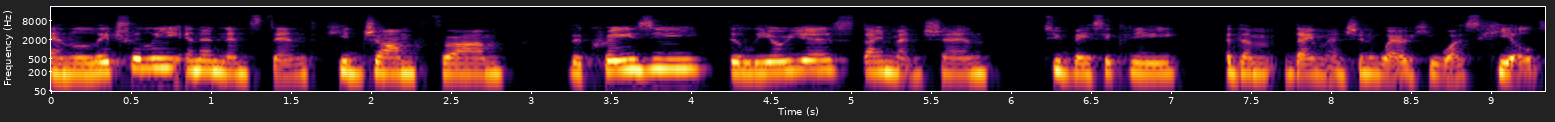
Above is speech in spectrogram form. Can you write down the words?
And literally in an instant, he jumped from the crazy, delirious dimension to basically a dimension where he was healed.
